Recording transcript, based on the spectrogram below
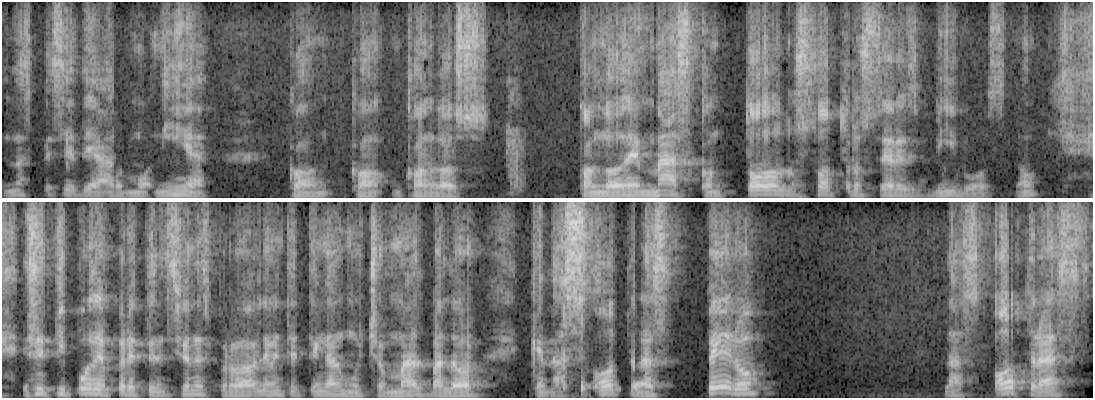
una especie de armonía con, con, los, con lo demás, con todos los otros seres vivos, ¿no? Ese tipo de pretensiones probablemente tengan mucho más valor que las otras, pero las otras,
